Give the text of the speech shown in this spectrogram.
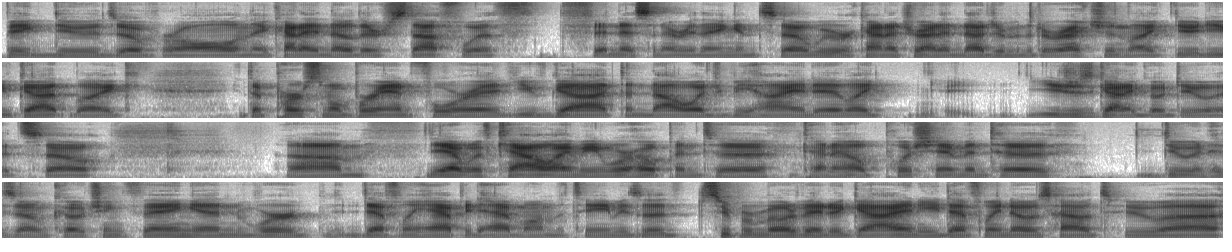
big dudes overall and they kind of know their stuff with fitness and everything. And so we were kind of trying to nudge him in the direction like dude you've got like the personal brand for it. You've got the knowledge behind it. Like you just got to go do it. So um, yeah with cal i mean we're hoping to kind of help push him into doing his own coaching thing, and we're definitely happy to have him on the team. He's a super motivated guy, and he definitely knows how to, uh,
